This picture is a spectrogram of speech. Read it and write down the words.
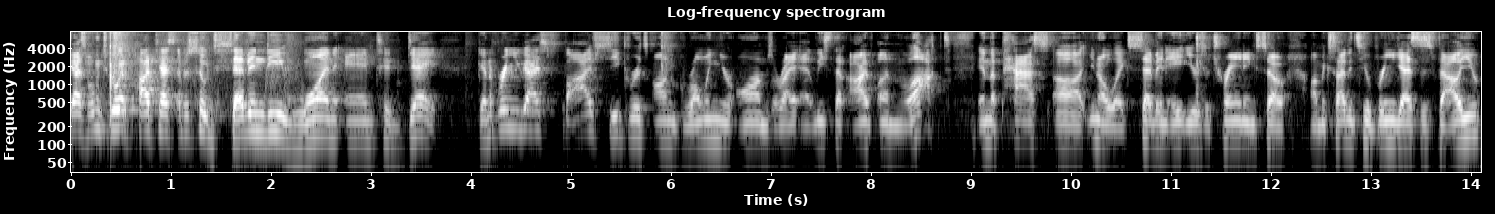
Guys, welcome to Go Ahead Podcast, episode 71. And today, gonna bring you guys five secrets on growing your arms, all right? At least that I've unlocked in the past, uh, you know, like seven, eight years of training. So I'm excited to bring you guys this value.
